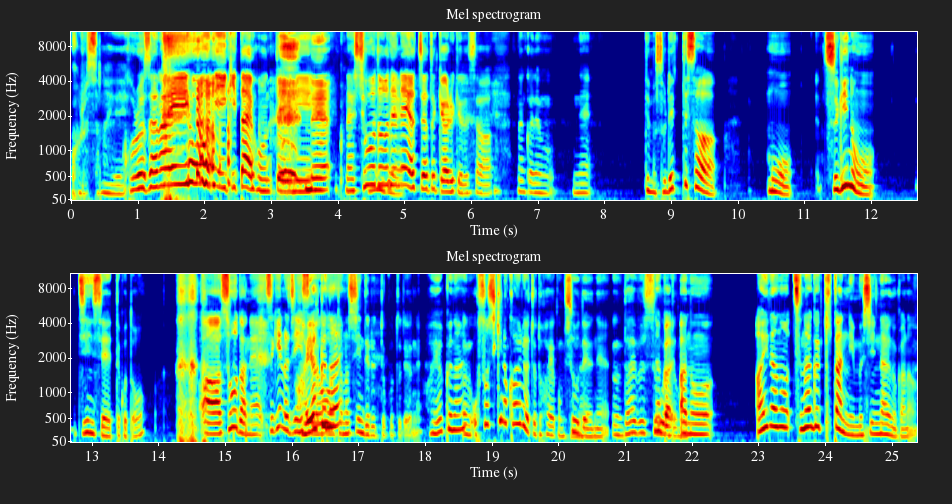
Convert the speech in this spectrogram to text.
殺さないで。殺さない方に行きたい本当に、ね。な衝動でね。やっちゃう時あるけどさ。なんかでもね。でもそれってさもう次の人生ってこと？ああそうだね。次の人生を早くない？楽しんでるってことだよね。早くない、うんお葬式の帰りはちょっと早いかもしれない。そうだよね。うんだいぶすなんかごいと思う。あの間のつなぐ期間に虫になるのかな？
